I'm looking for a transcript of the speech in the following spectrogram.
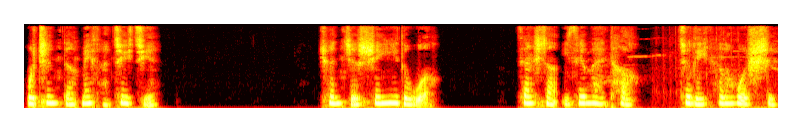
我真的没法拒绝。穿着睡衣的我，加上一件外套，就离开了卧室。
